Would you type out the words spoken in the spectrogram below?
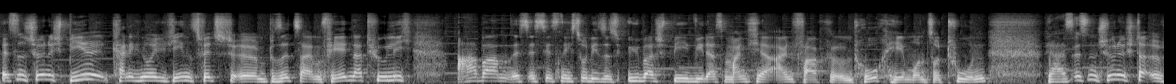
Es ist ein schönes Spiel, kann ich nur jeden Switch-Besitzer empfehlen natürlich. Aber es ist jetzt nicht so dieses Überspiel, wie das manche einfach hochheben und so tun. Ja, es ist ein schönes, Sta äh,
